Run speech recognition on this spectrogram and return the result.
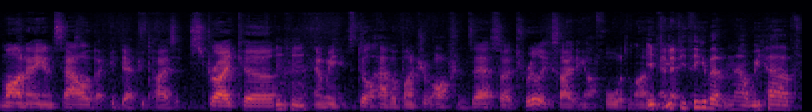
Mane and Salah that could deputize at striker, Mhm. and we still have a bunch of options there. So it's really exciting our forward line. If, if it- you think about it now, we have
